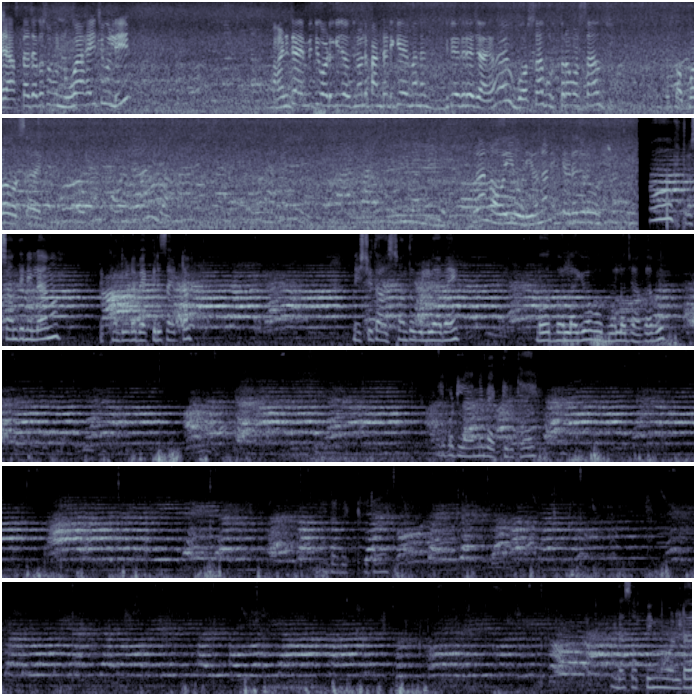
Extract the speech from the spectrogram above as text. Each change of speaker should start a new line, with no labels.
ଏ ରାସ୍ତା ଯାକ ସବୁ ନୂଆ ହେଇଛି ବୋଲି ପାଣିଟା ଏମିତି ଗଡ଼ିକି ଯାଉଛି ନହେଲେ ପାଣିଟା ଟିକେ ମାନେ ଧୀରେ ଧୀରେ ଯାଏ ବର୍ଷା ଉତ୍ତର ବର୍ଷା ହେଉଛି ପ୍ରବଳ ବର୍ଷା ହୁଏ ପୁରା ନଈ ଓଡ଼ିବ ନା କେଡ଼େ ଜୋର ବର୍ଷା ପ୍ରଶାନ୍ତି ନିଲମ ଦେଖନ୍ତୁ ଏଇଟା ବେକରୀ ସାଇଡ଼୍ଟା ନିଶ୍ଚିତ ଆସନ୍ତୁ ବୁଲିବା ପାଇଁ ବହୁତ ଭଲ ଲାଗିବ ବହୁତ ଭଲ ଜାଗା ବି पोटलाने बैक कर सपिंग मॉल टा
